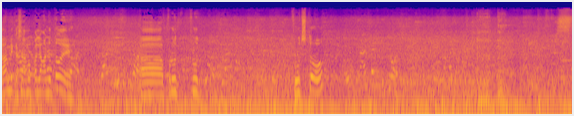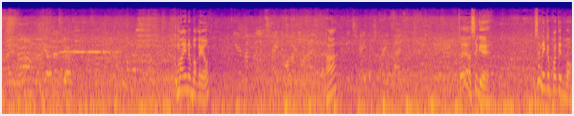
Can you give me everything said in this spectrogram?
Ah, may kasama palang ano to eh. Ah, fruit, fruit. Fruits to oh. Kumain na ba kayo? Ha? Let's try the choripan. Kaya, sige. Saan yung kapatid mo?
